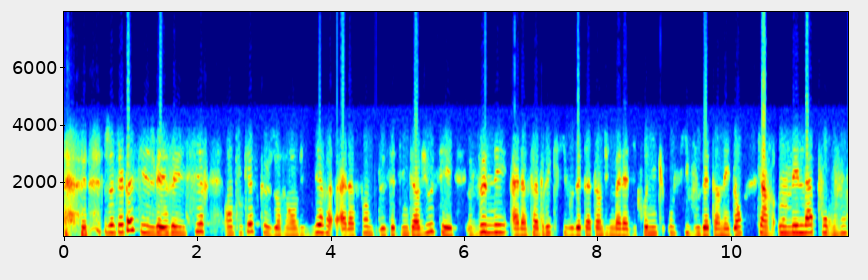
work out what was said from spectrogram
je ne sais pas si je vais réussir. En tout cas, ce que j'aurais envie de dire à la fin de cette interview, c'est venez à la fabrique si vous êtes atteint d'une maladie chronique ou si vous êtes un aidant, car on est là pour vous.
